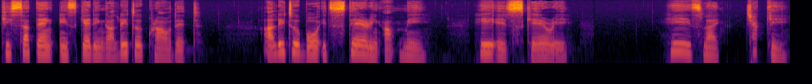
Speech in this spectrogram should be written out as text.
Kissaten is getting a little crowded. A little boy is staring at me. He is scary. He is like Chucky.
